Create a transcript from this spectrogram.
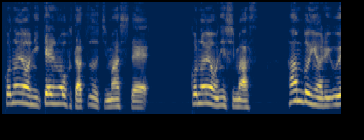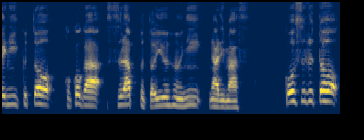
このように点を2つ打ちまして、このようにします。半分より上に行くと、ここがスラップという風になります。こうすると、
